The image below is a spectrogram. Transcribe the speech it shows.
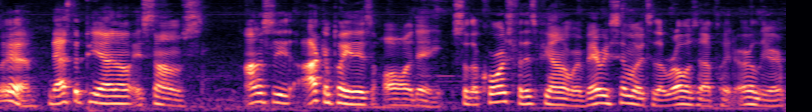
So yeah, that's the piano. It sounds Honestly, I can play this all day. So the chords for this piano were very similar to the rolls that I played earlier,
